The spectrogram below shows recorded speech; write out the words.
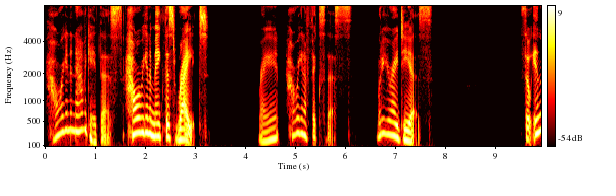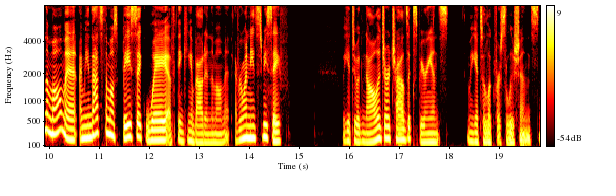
How are we going to navigate this? How are we going to make this right? Right? How are we going to fix this? What are your ideas? So, in the moment, I mean, that's the most basic way of thinking about in the moment. Everyone needs to be safe. We get to acknowledge our child's experience and we get to look for solutions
